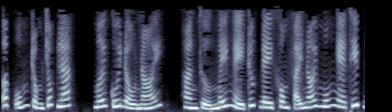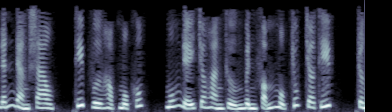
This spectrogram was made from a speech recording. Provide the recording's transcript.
ấp úng trong chốc lát, mới cúi đầu nói, hoàng thượng mấy ngày trước đây không phải nói muốn nghe thiếp đánh đàn sao, thiếp vừa học một khúc, muốn để cho hoàng thượng bình phẩm một chút cho thiếp, Trần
